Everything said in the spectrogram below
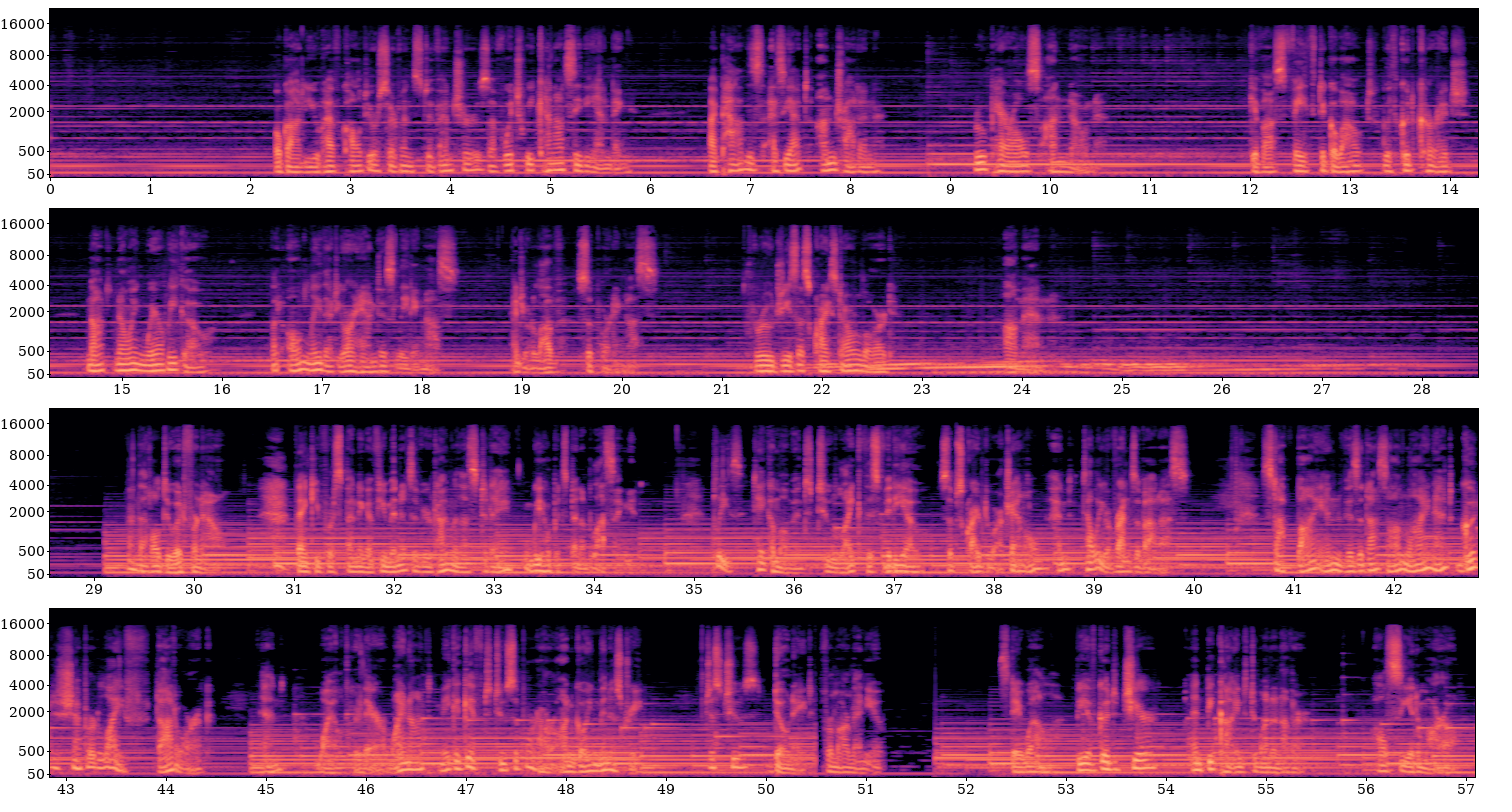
O God, you have called your servants to ventures of which we cannot see the ending, by paths as yet untrodden, through perils unknown. Give us faith to go out with good courage, not knowing where we go, but only that your hand is leading us, and your love supporting us. Through Jesus Christ our Lord. Amen. And that'll do it for now. Thank you for spending a few minutes of your time with us today. We hope it's been a blessing. Please take a moment to like this video, subscribe to our channel, and tell your friends about us. Stop by and visit us online at goodshepherdlife.org. And while you're there, why not make a gift to support our ongoing ministry? Just choose Donate from our menu. Stay well, be of good cheer, and be kind to one another. I'll see you tomorrow.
